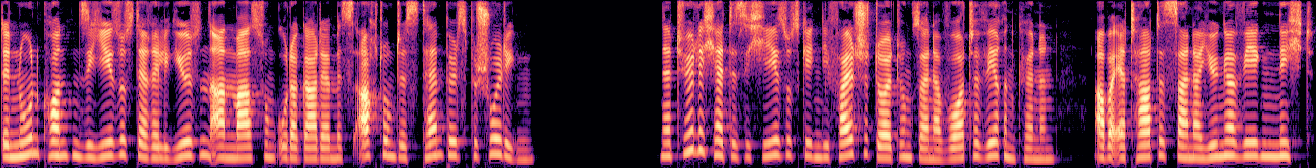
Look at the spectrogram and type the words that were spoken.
denn nun konnten sie Jesus der religiösen Anmaßung oder gar der Missachtung des Tempels beschuldigen. Natürlich hätte sich Jesus gegen die falsche Deutung seiner Worte wehren können, aber er tat es seiner Jünger wegen nicht.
